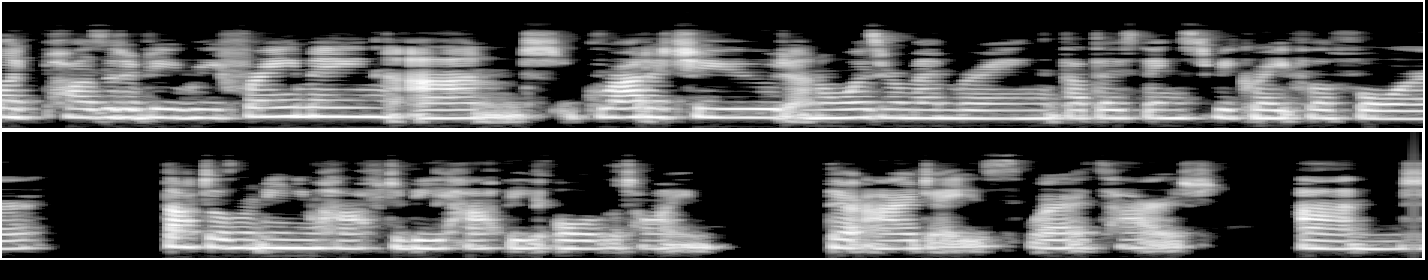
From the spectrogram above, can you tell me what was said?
like positively reframing and gratitude and always remembering that there's things to be grateful for, that doesn't mean you have to be happy all the time. There are days where it's hard and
